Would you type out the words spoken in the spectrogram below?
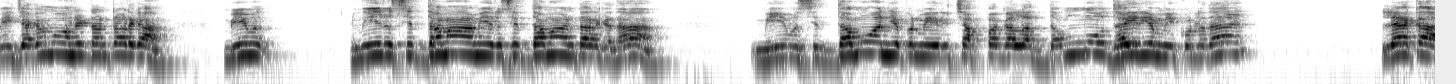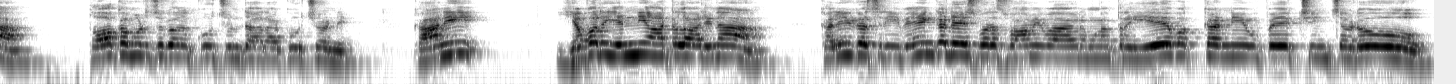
మీ జగన్మోహన్ రెడ్డి అంటాడుగా మేము మీరు సిద్ధమా మీరు సిద్ధమా అంటారు కదా. మేము సిద్ధము అని చెప్పి మీరు చెప్పగల దమ్ము ధైర్యం మీకున్నదా? లేక తోక ముడుచుకొని కూర్చుంటారా? కూర్చోండి. కానీ ఎవరు ఎన్ని ఆటలు ఆడినా కలియుగ శ్రీ వెంకటేశ్వర స్వామి వారు మాత్రం ఏ ఒక్కడిని ఉపేక్షించడు.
